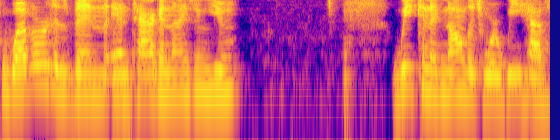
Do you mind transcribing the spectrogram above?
whoever has been antagonizing you, we can acknowledge where we have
